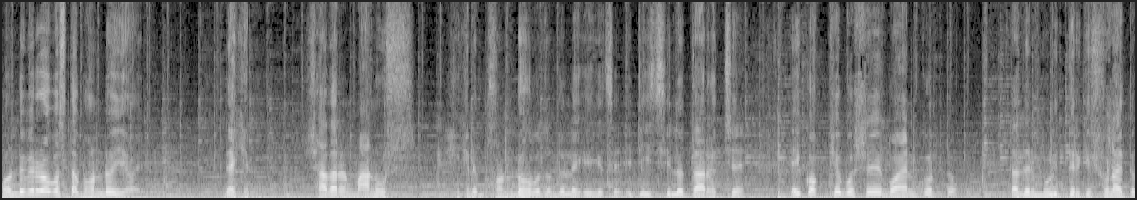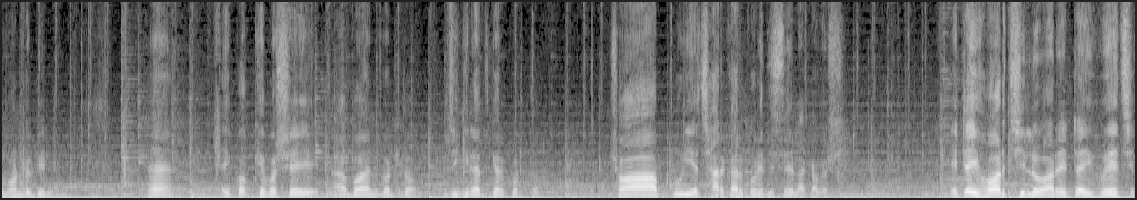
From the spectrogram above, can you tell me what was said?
ভণ্ডবীরের অবস্থা ভণ্ডই হয়। দেখেন, সাধারণ মানুষ এখানে ভণ্ড পর্যন্ত লেগে গেছে। এটি ছিল তার হচ্ছে, এই কক্ষে বসে বয়ান করত। তাদের মুরিদদেরকে শোনাইতো ভণ্ডবীর হ্যাঁ এই কক্ষে বসে বয়ান করত জিগিরাতকার করত। সব পুড়িয়ে ছারকার করে দিছে এলাকাবাসী। এটাই হওয়ার ছিল আর এটাই হয়েছে।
